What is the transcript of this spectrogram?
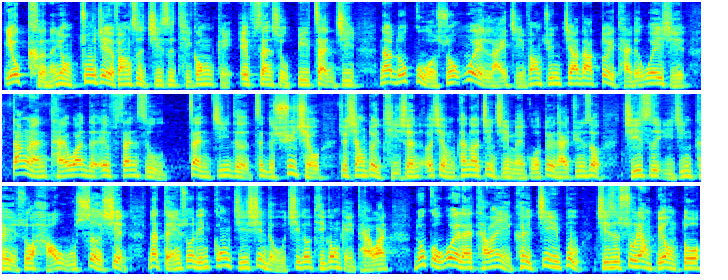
有可能用租借的方式，其实提供给 F 三十五 B 战机。那如果说未来解放军加大对台的威胁，当然台湾的 F 三十五战机的这个需求就相对提升。而且我们看到近期美国对台军售，其实已经可以说毫无设限。那等于说连攻击性的武器都提供给台湾。如果未来台湾也可以进一步，其实数量不用多，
